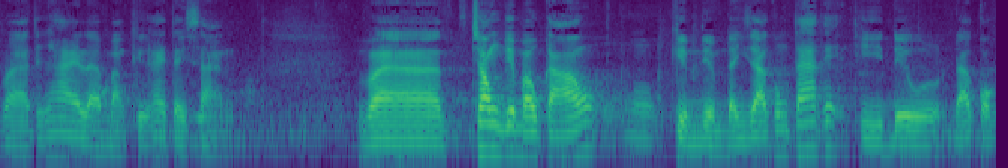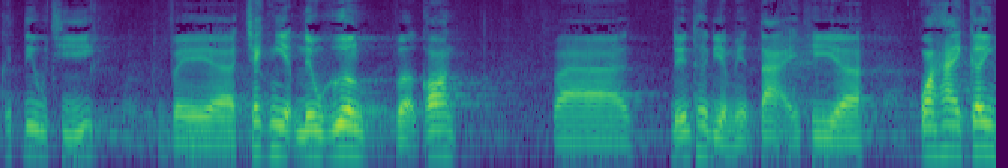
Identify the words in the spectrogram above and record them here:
và thứ hai là bảng kê khai tài sản và trong cái báo cáo ờ, kiểm điểm đánh giá công tác ấy, thì đều đã có cái tiêu chí về ờ, trách nhiệm nêu gương vợ con. Và đến thời điểm hiện tại thì ờ, qua hai kênh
